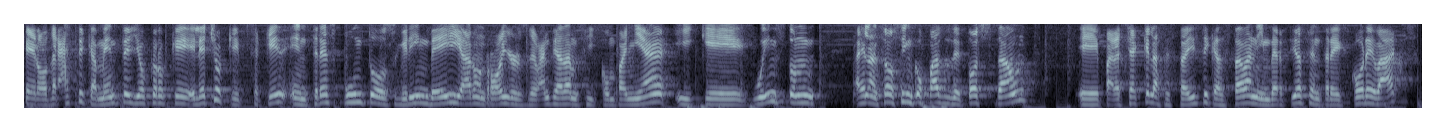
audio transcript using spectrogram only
Pero drásticamente yo creo que el hecho que se quede en tres puntos Green Bay, Aaron Rodgers, Devante Adams y compañía y que Winston haya lanzado cinco pases de touchdown, eh, parecía que las estadísticas estaban invertidas entre corebacks.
